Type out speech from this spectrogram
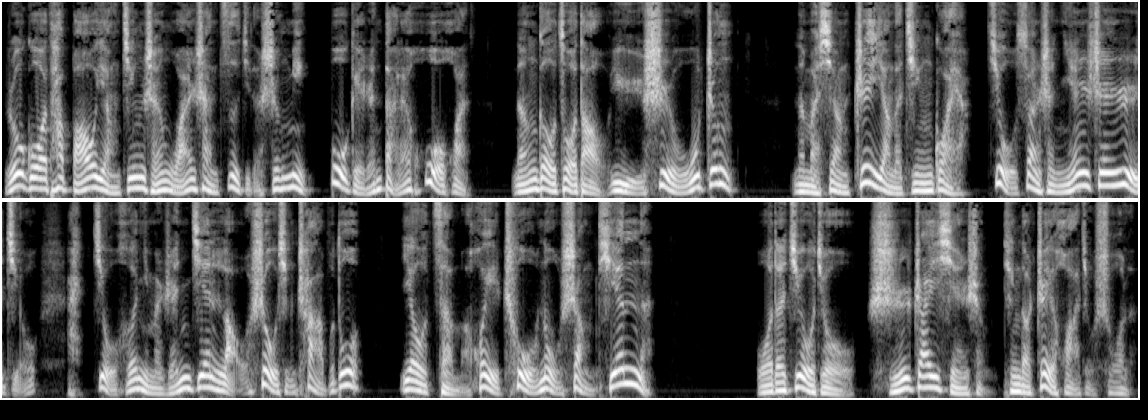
如果他保养精神，完善自己的生命，不给人带来祸患，能够做到与世无争，那么像这样的精怪啊，就算是年深日久，哎，就和你们人间老寿星差不多，又怎么会触怒上天呢？我的舅舅石斋先生听到这话就说了：“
